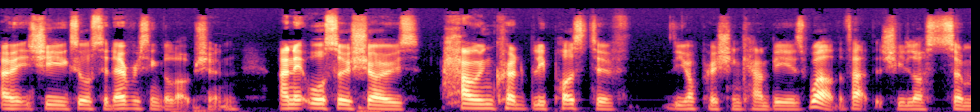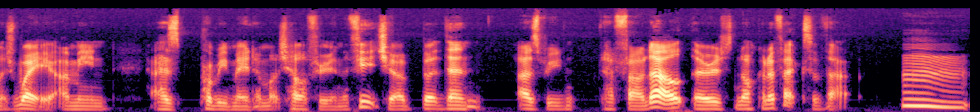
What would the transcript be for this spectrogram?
I mean, she exhausted every single option. And it also shows how incredibly positive the operation can be as well. The fact that she lost so much weight, I mean, has probably made her much healthier in the future. But then, as we have found out, there is knock on effects of that. Mm.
